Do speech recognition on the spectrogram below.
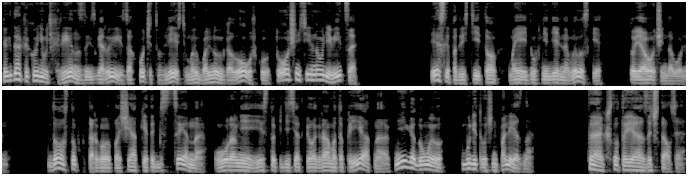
Когда какой-нибудь хрен из горы захочет влезть в мою больную головушку, то очень сильно удивится. Если подвести итог моей двухнедельной вылазки, то я очень доволен. Доступ к торговой площадке — это бесценно, уровни и 150 килограмм — это приятно, а книга, думаю, будет очень полезна. Так, что-то я зачитался.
